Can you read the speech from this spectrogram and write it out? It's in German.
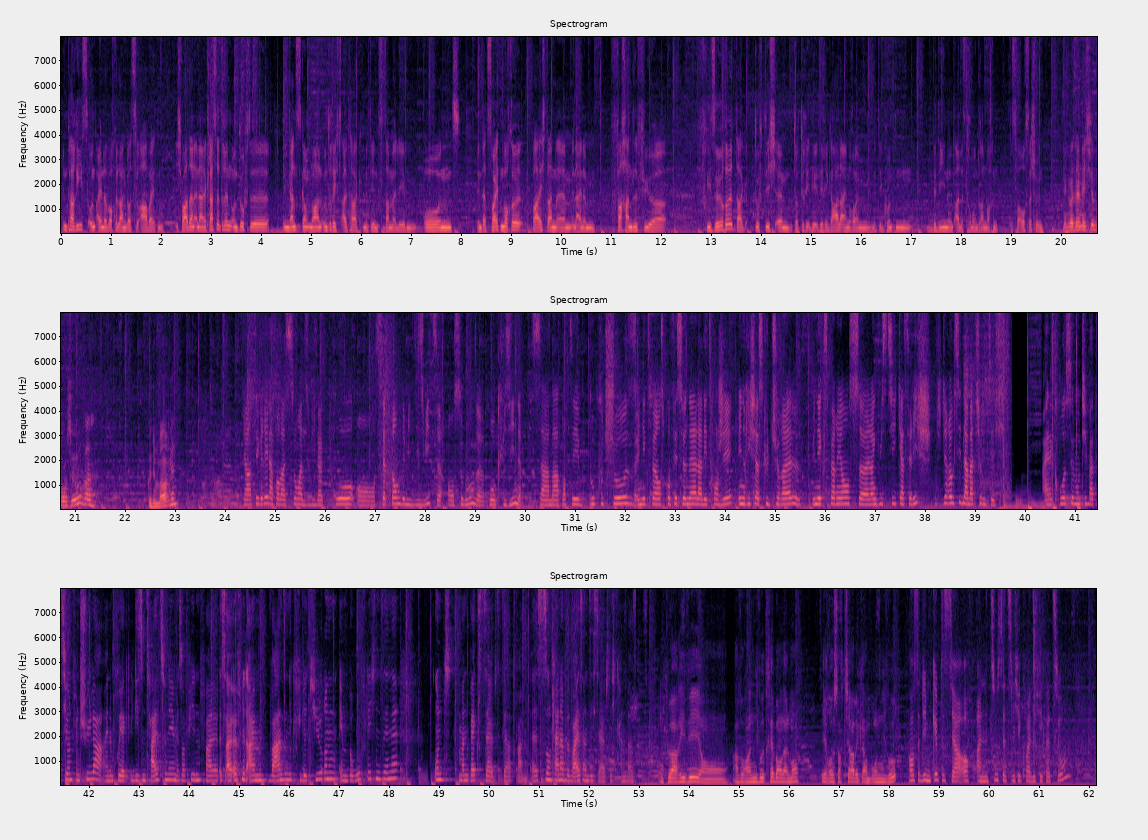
in Paris und eine Woche lang dort zu arbeiten. Ich war dann in einer Klasse drin und durfte den ganz normalen Unterrichtsalltag mit denen zusammen erleben. Und in der zweiten Woche war ich dann ähm, in einem Fachhandel für Friseure. Da durfte ich ähm, dort die, die, Regale einräumen, mit den Kunden bedienen und alles drum und dran machen. Das war auch sehr schön. Mesdemoiselles, Messieurs, bonjour. Guten Morgen. J'ai intégré la formation à Bac Pro en septembre 2018 en seconde pro cuisine. Ça m'a apporté beaucoup de choses, une expérience professionnelle à l'étranger, une richesse culturelle, une expérience euh, linguistique assez riche. Je dirais aussi de la maturité. Eine große Motivation einen Schüler, einem Projekt wie diesem teilzunehmen, ist auf jeden Fall, es eröffnet einem wahnsinnig viele Türen im beruflichen Sinne und man wächst selbst sehr dran. Es ist so ein kleiner Beweis an sich selbst, ich kann das. On peut arriver en avoir un niveau très bas en allemand et ressortir avec un bon niveau. Außerdem gibt es ja auch eine zusätzliche Qualifikation,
